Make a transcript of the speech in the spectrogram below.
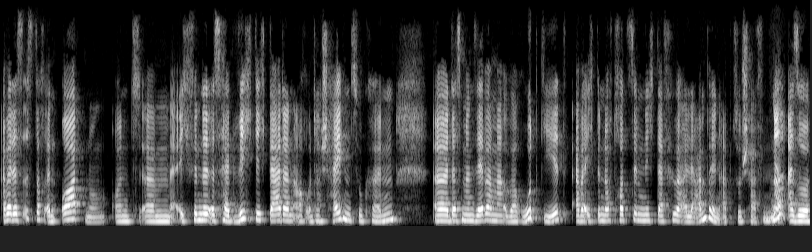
Aber das ist doch in Ordnung. Und ähm, ich finde es halt wichtig, da dann auch unterscheiden zu können, äh, dass man selber mal über Rot geht. Aber ich bin doch trotzdem nicht dafür, alle Ampeln abzuschaffen. Ne? Also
